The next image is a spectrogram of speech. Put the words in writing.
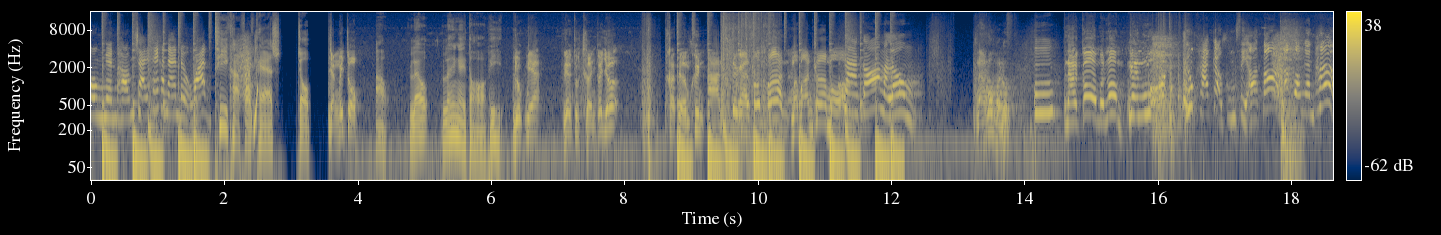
วงเงินพร้อมใช้ให้คะแนนเด อะวันที่ขา for cash จบยังไม่จบ อ้าวแล้วแล้วยังไงต่อพี่ ยุคเนี้ยเรื่องฉุกเฉินก็เยอะค่าเทอมขึ้นอ่านเจองานซ่อมบ้านมาบานค่าหมอ นาก็มาล่ม นาล่มเหรอลูกนาก็มาล่มเงินหมดลูกค้าเก่ากรุงศรีออโต้รับวงเงินเพิ่ม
